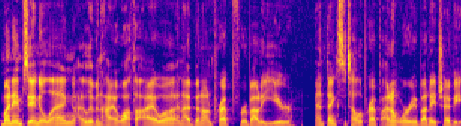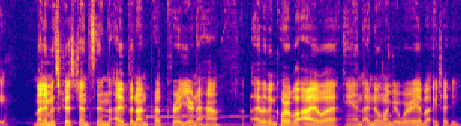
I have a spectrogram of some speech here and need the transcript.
My name's Daniel Lang. I live in Hiawatha, Iowa, and I've been on PrEP for about a year. And thanks to TelePrEP, I don't worry about HIV. My name is Chris Jensen. I've been on PrEP for a year and a half. I live in Coralville, Iowa, and I no longer worry about HIV.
